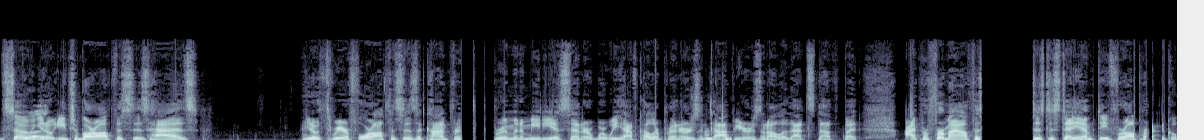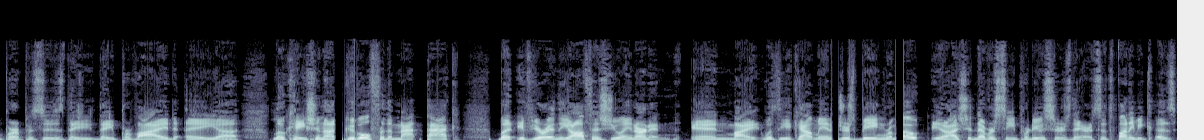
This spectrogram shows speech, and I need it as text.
So, right. you know, each of our offices has you know, three or four offices, a conference room, and a media center where we have color printers and copiers and all of that stuff. But I prefer my office to stay empty for all practical purposes. They they provide a uh, location on Google for the map pack, but if you're in the office, you ain't earning. And my with the account managers being remote, you know, I should never see producers there. So it's funny because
